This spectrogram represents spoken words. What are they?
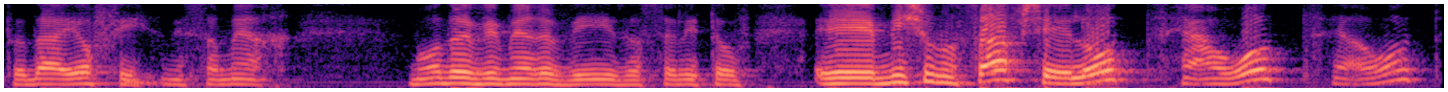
תודה, יופי, אני שמח. מאוד אוהב ימי רביעי, זה עושה לי טוב. אה, מישהו נוסף? שאלות? הערות? הערות?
